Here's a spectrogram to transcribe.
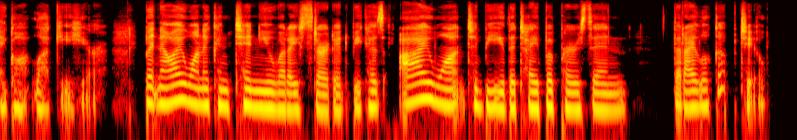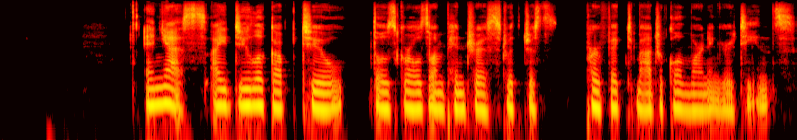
I got lucky here. But now I want to continue what I started because I want to be the type of person that I look up to. And yes, I do look up to those girls on Pinterest with just perfect magical morning routines.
